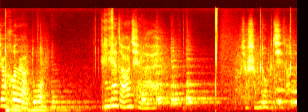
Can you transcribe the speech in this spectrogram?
今儿喝的有点多，明天早上起来我就什么都不记得了。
